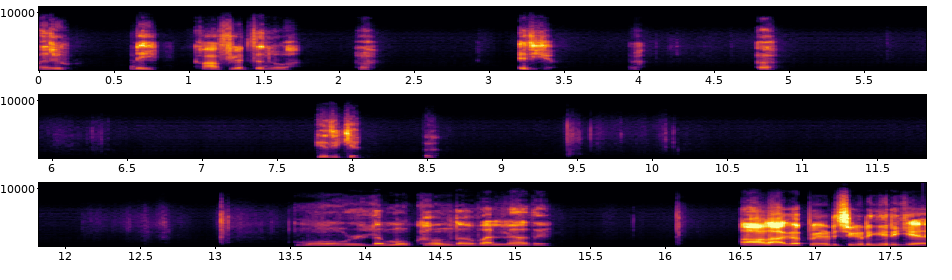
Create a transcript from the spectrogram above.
വരൂ. ഡി കാഫി എടുത്തിട്ട് വാ. ഇരിക്കൂ. ഇരിക്ക്. മോളുടെ മുഖം എന്താ വല്ലാതെ? ആളാകെ പേടിച്ച് കിടുങ്ങിയിരിക്കുക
